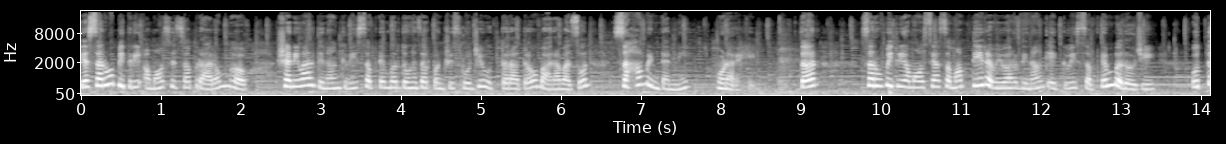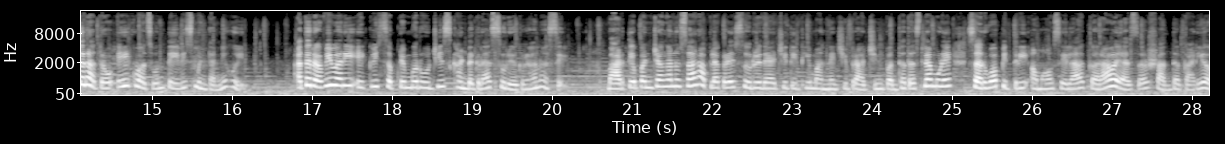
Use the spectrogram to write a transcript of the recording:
या सर्व पित्री अमावस्येचा प्रारंभ शनिवार दिनांक वीस सप्टेंबर दोन हजार पंचवीस रोजी उत्तरात्र बारा वाजून सहा मिनिटांनी होणार आहे. तर सर्व पित्री अमावस्या समाप्ती रविवार दिनांक एकवीस सप्टेंबर रोजी उत्तरात्र एक वाजून तेवीस मिनिटांनी होईल. आता रविवारी एकवीस सप्टेंबर रोजीच खंडग्रास सूर्यग्रहण असेल. भारतीय पंचांगानुसार आपल्याकडे सूर्योदयाची तिथी मानण्याची प्राचीन पद्धत असल्यामुळे सर्व पित्री अमावस्येला करावयाचं श्राद्ध कार्य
